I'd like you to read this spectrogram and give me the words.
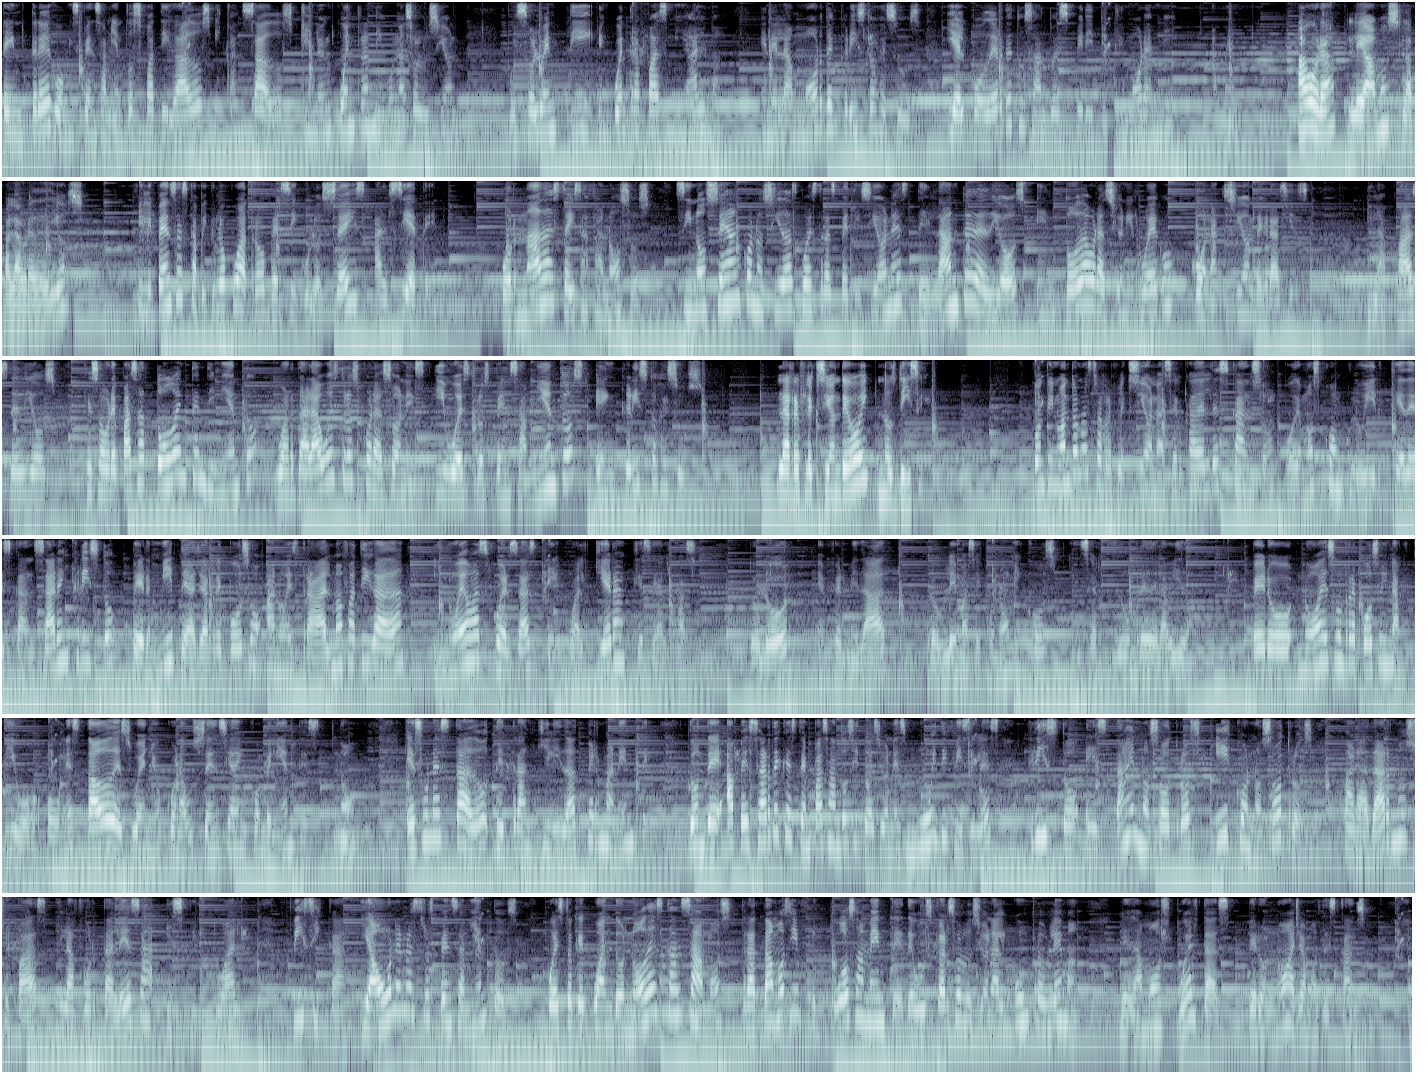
Te entrego mis pensamientos fatigados y cansados que no encuentran ninguna solución, pues solo en ti encuentra paz mi alma, en el amor de Cristo Jesús y el poder de tu Santo Espíritu que mora en mí. Ahora leamos la palabra de Dios. Filipenses capítulo 4 versículos 6 al 7. Por nada estéis afanosos, sino sean conocidas vuestras peticiones delante de Dios en toda oración y ruego con acción de gracias y la paz de Dios, que sobrepasa todo entendimiento, guardará vuestros corazones y vuestros pensamientos en Cristo Jesús. La reflexión de hoy nos dice, Continuando nuestra reflexión acerca del descanso, podemos concluir que descansar en Cristo permite hallar reposo a nuestra alma fatigada y nuevas fuerzas en cualquiera que sea el caso. Dolor, enfermedad, problemas económicos, incertidumbre de la vida. Pero no es un reposo inactivo o un estado de sueño con ausencia de inconvenientes, no. Es un estado de tranquilidad permanente, donde a pesar de que estén pasando situaciones muy difíciles, Cristo está en nosotros y con nosotros para darnos su paz y la fortaleza espiritual física y aún en nuestros pensamientos, puesto que cuando no descansamos tratamos infructuosamente de buscar solución a algún problema. Le damos vueltas, pero no hallamos descanso.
